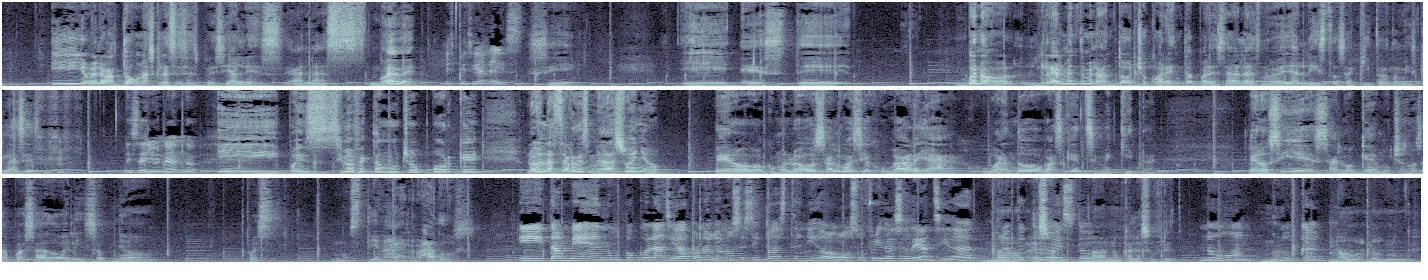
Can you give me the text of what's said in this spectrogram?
Y yo me levanto a unas clases especiales a las 9. Especiales. Sí. Y este. Bueno, realmente me levanto 8.40 para estar a las 9 ya listos aquí tomando mis clases. Desayunando. Y pues sí me afecta mucho porque luego en las tardes me da sueño. Pero como luego salgo así a jugar, ya jugando básquet se me quita. Pero sí es algo que a muchos nos ha pasado. El insomnio, pues, nos tiene agarrados. Y también un poco la ansiedad. Bueno, yo no sé si tú has tenido o sufrido eso de ansiedad durante todo eso- esto. No, nunca lo he sufrido. No, No. nunca. No, no, nunca.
